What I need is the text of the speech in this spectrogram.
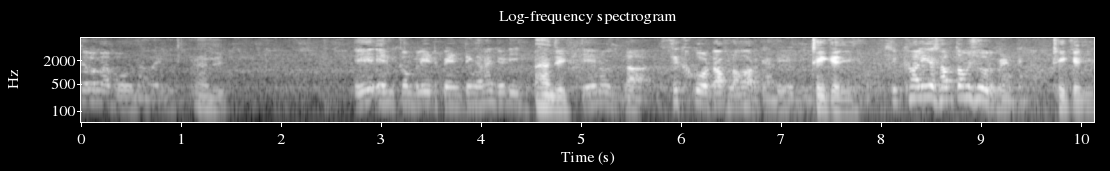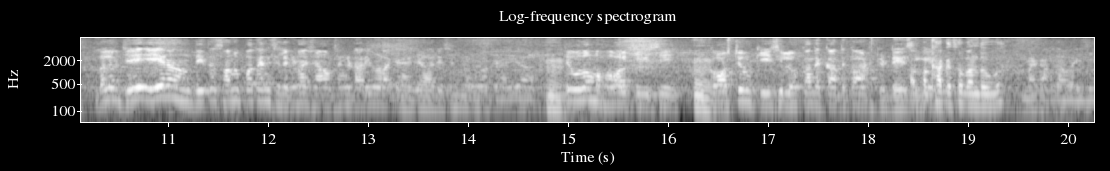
ਚਲੋ ਮੈਂ ਬੋਲਦਾ ਬਾਈ। ਹਾਂਜੀ। ਇਹ ਇਨਕੰਪਲੀਟ ਪੇਂਟਿੰਗ ਹੈ ਨਾ ਜਿਹੜੀ ਹਾਂਜੀ। ਇਹਨੂੰ ਦਾ ਸਿੱਖ ਕੋਟ ਆਫ ਲਾਹੌਰ ਕਹਿੰਦੇ ਆ ਜੀ। ਠੀਕ ਹੈ ਜੀ। ਸਿੱਖਾਂ ਲਈ ਇਹ ਸਭ ਤੋਂ ਮਸ਼ਹੂਰ ਪੇਂਟਿੰਗ ਆ। ਠੀਕ ਹੈ ਜੀ। ਮਤਲਬ ਜੇ ਇਹ ਨਾ ਹੁੰਦੀ ਤਾਂ ਸਾਨੂੰ ਪਤਾ ਨਹੀਂ ਸੀ ਲੱਗਣਾ ਸ਼ਾਮ ਸਿੰਘ ਟਾਰੀ ਵਾਲਾ ਕਿਹੋ ਜਿਹਾ ਹਰੀ ਸਿੰਘ ਨਰੂਆ ਕਿਹੋ ਜਿਹਾ। ਤੇ ਉਦੋਂ ਮਾਹੌਲ ਕੀ ਸੀ ਕਾਸਟਿਊਮ ਕੀ ਸੀ ਲੋਕਾਂ ਦੇ ਕੱਦ ਕਾਠ ਕਿੱਡੇ ਸੀਗੇ। ਪੱਖਾ ਕਿੱਥੋਂ ਬੰਦ ਹੋਊਗਾ? ਮੈਂ ਕਰਦਾ ਬਾਈ ਜੀ।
